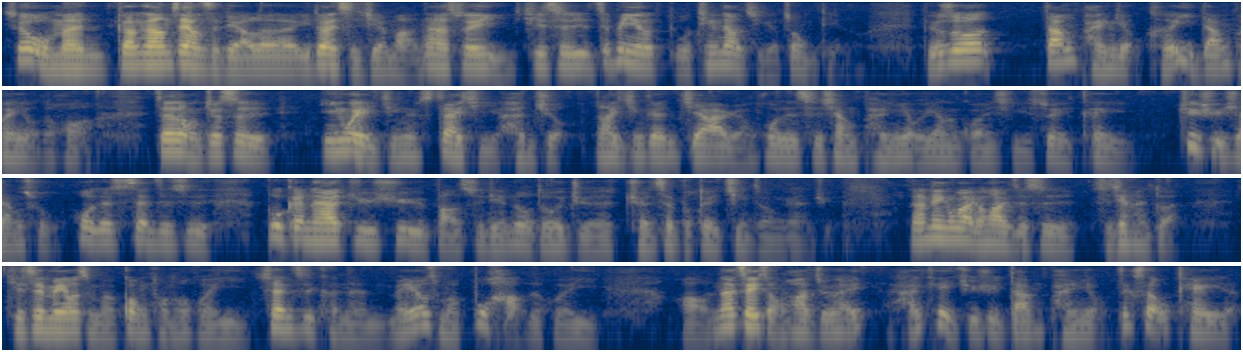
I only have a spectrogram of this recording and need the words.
所以我们刚刚这样子聊了一段时间嘛，那所以其实这边有我听到几个重点，比如说当朋友可以当朋友的话，这种就是因为已经在一起很久，然后已经跟家人或者是像朋友一样的关系，所以可以继续相处，或者甚至是不跟他继续保持联络，都会觉得全身不对劲这种感觉。那另外的话就是时间很短，其实没有什么共同的回忆，甚至可能没有什么不好的回忆。好，那这种话就哎还可以继续当朋友，这个是 OK 的。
